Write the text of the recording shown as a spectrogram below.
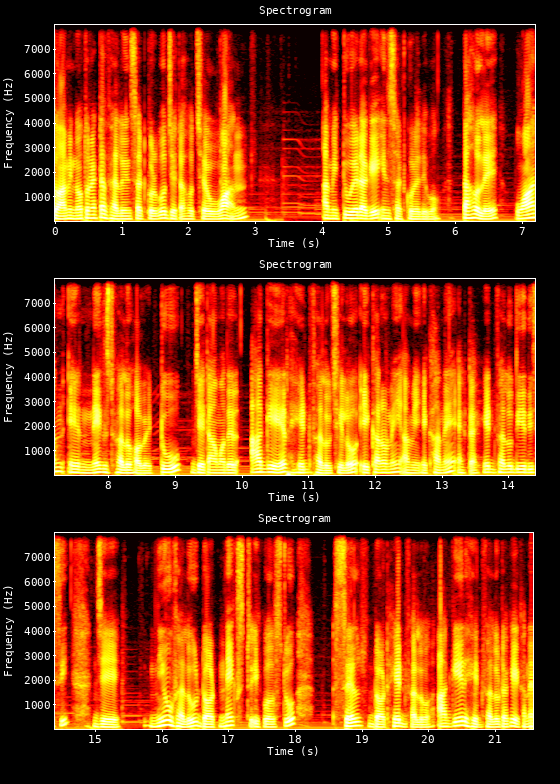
সো আমি নতুন একটা ভ্যালু ইনসার্ট করব যেটা হচ্ছে ওয়ান আমি টু এর আগে ইনসার্ট করে দেব। তাহলে ওয়ানের নেক্সট ভ্যালু হবে টু যেটা আমাদের আগের হেড ভ্যালু ছিল। এই কারণেই আমি এখানে একটা হেড ভ্যালু দিয়ে দিছি, যে new value dot next equals to self dot head value আগের হেড ভ্যালুটাকে এখানে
